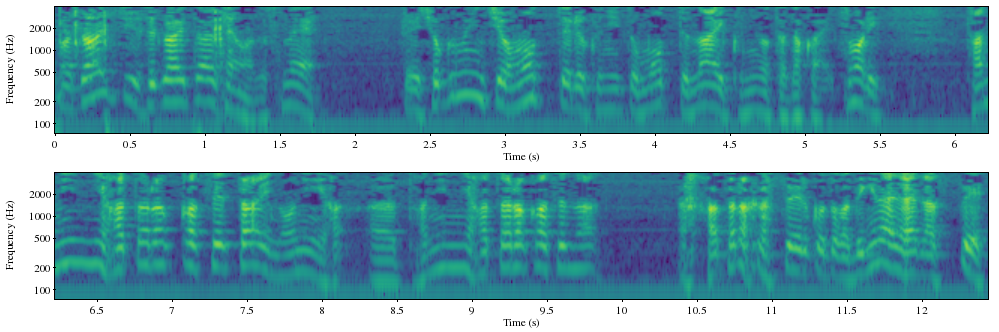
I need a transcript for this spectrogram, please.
まあ、第一次世界大戦はですね、植民地を持っている国と持ってない国の戦い、つまり他人に働かせたいのに、他人に働かせな、働かせることができないじゃないかって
